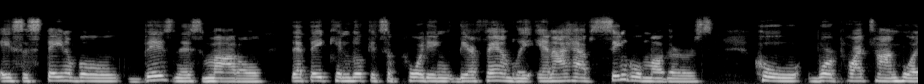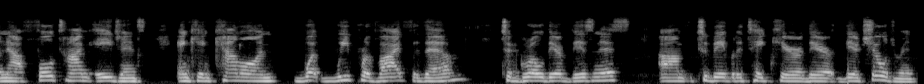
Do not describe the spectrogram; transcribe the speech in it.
a sustainable business model that they can look at supporting their family. And I have single mothers who were part time who are now full time agents and can count on what we provide for them to grow their business um, to be able to take care of their their children.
